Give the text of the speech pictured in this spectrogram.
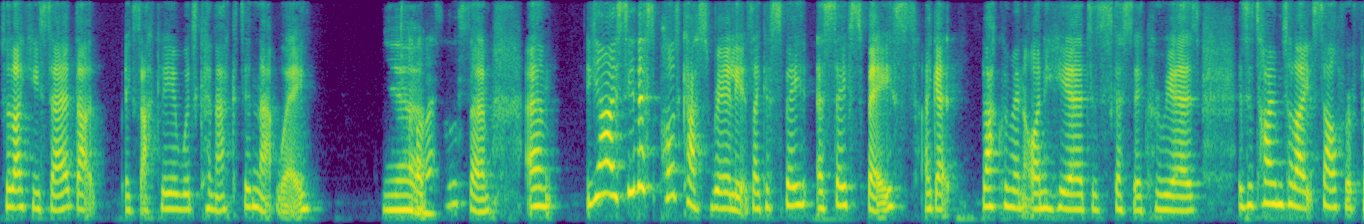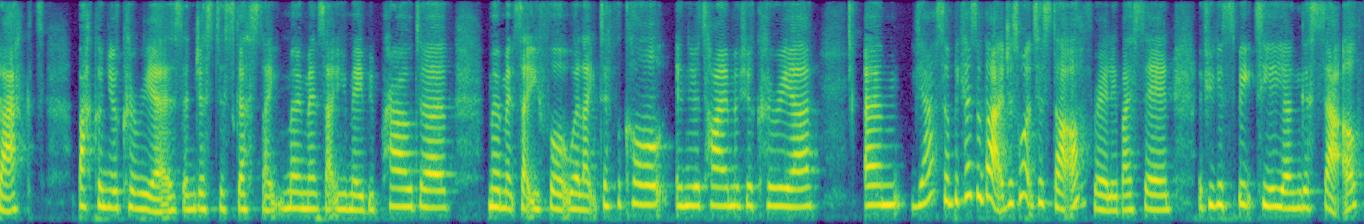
so like you said that exactly would connect in that way. Yeah. Oh, that's awesome. Um yeah i see this podcast really. It's like a space a safe space. I get black women on here to discuss their careers. It's a time to like self-reflect back on your careers and just discuss like moments that you may be proud of moments that you thought were like difficult in your time of your career um, yeah, so because of that, I just want to start off really by saying if you could speak to your younger self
